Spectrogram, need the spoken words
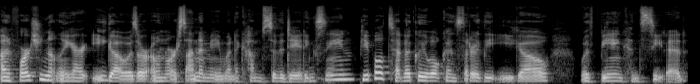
Unfortunately, our ego is our own worst enemy when it comes to the dating scene. People typically will consider the ego with being conceited.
